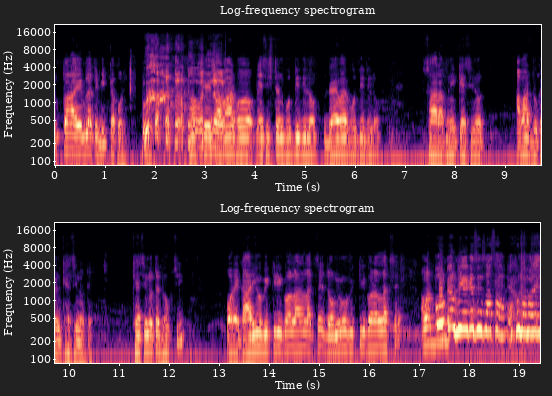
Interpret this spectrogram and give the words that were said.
উত্তরা এগুলাতে ভিক্ষা করি। শেষ আবার অ্যাসিস্ট্যান্ট বুদ্ধি দিল ড্রাইভার বুদ্ধি দিল। স্যার আপনি ক্যাসিনো আবার ঢুকেন ক্যাসিনোতে ক্যাসিনোতে ঢুকছি পরে গাড়িও বিক্রি করার লাগছে জমিও বিক্রি করার লাগছে। আমার বউটাও নিয়ে গেছে চাচা এখন আমার এই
